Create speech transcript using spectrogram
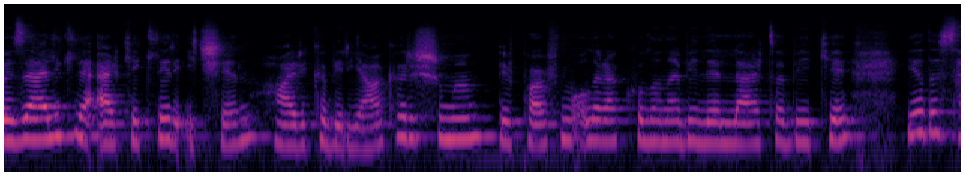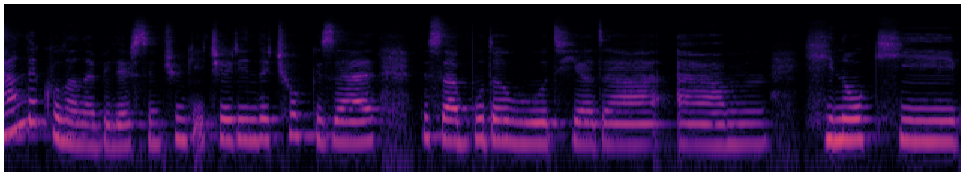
özellikle erkekler için harika bir yağ karışımı. Bir parfüm olarak kullanabilirler tabii ki. Ya da sen de kullanabilirsin. Çünkü içeriğinde çok güzel mesela Buddha Wood ya da um, Hinoki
